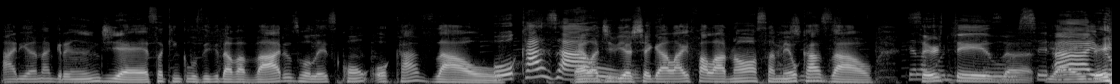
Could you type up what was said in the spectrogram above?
A Ariana Grande é essa que, inclusive, dava vários rolês com o casal. O casal. Ela devia chegar lá e falar: Nossa, Ai, meu gente. casal. Pelo de Certeza. Ser- E aí, Ai, de-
